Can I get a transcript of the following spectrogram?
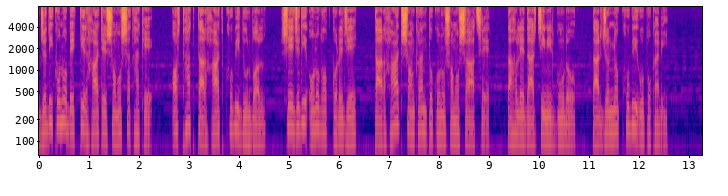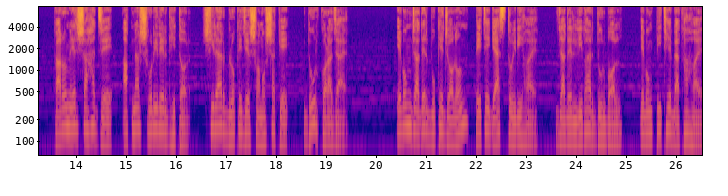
যদি কোনো ব্যক্তির হার্টের সমস্যা থাকে, অর্থাৎ তার হার্ট খুবই দুর্বল, সে যদি অনুভব করে যে তার হার্ট সংক্রান্ত কোনো সমস্যা আছে, তাহলে দারচিনির গুঁড়ো তার জন্য খুবই উপকারী। কারণ এর সাহায্যে আপনার শরীরের ভিতর শিরার ব্লকেজের সমস্যাকে দূর করা যায় এবং যাদের বুকে জ্বলন, পেটে গ্যাস তৈরি হয়, যাদের লিভার দুর্বল এবং পিঠে ব্যথা হয়,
